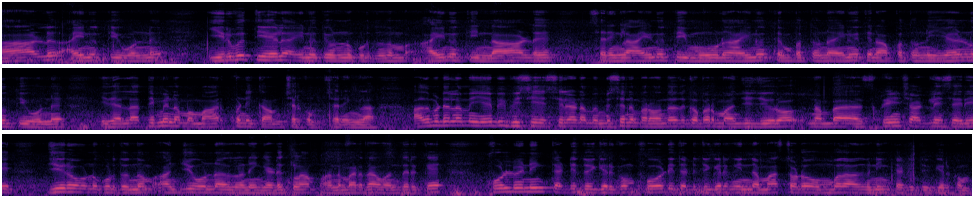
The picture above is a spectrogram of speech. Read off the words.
நாலு ஐநூற்றி ஒன்று இருபத்தி ஏழு ஐநூற்றி ஒன்று கொடுத்துருந்தோம். ஐநூற்றி நாலு சரிங்களா? ஐநூற்றி மூணு ஐநூற்றி எண்பத்தொன்று ஐநூற்றி நாற்பத்தொன்று எழுநூற்றி ஒன்று இது எல்லாத்தையுமே நம்ம மார்க் பண்ணி காமிச்சிருக்கோம் சரிங்களா? அது மட்டும் இல்லாமல் ஏபிபிசிஎஸ்சியில் நம்ம மிஷின் நம்பர் வந்ததுக்கப்புறம் அஞ்சு ஜீரோ நம்ம ஸ்க்ரீன்ஷாட்லேயும் சரி ஜீரோ ஒன்று கொடுத்துருந்தோம். அஞ்சு ஒன்று அதில் நீங்கள் எடுக்கலாம். அந்த மாதிரி தான் வந்திருக்கு. ஃபுல் வினிங் தட்டி தூக்கியிருக்கும். ஃபோர்டி தட்டி தூக்கியிருக்கும். இந்த மாதத்தோட ஒன்பதாவது வினிங் தட்டி தூக்கியிருக்கும்.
